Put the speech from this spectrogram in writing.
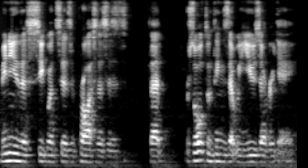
many of the sequences and processes that result in things that we use every day,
